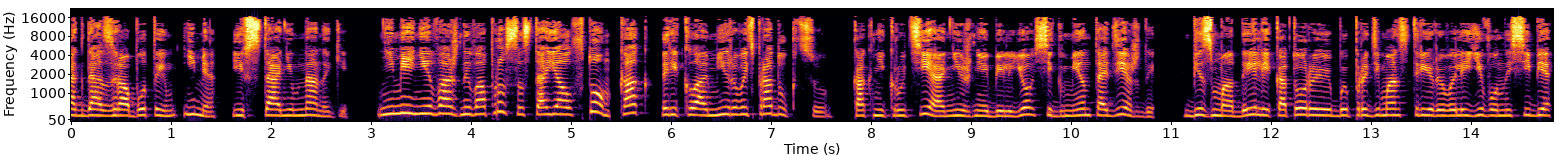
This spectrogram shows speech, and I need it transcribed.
когда заработаем имя и встанем на ноги. Не менее важный вопрос состоял в том, как рекламировать продукцию. Как ни крути, а нижнее белье – сегмент одежды. Без моделей, которые бы продемонстрировали его на себе,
